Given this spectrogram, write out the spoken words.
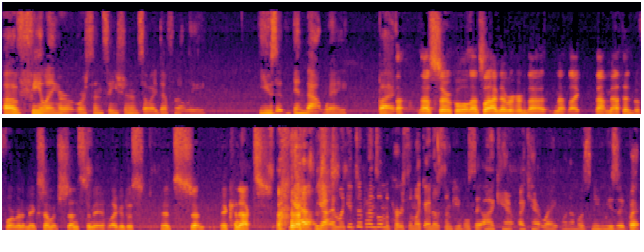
of feeling or, or sensation, and so I definitely use it in that way. But That, that's so cool. That's I've never heard of that me- like that method before, but it makes so much sense to me. Like it just it's uh, it connects. yeah, yeah, and like it depends on the person. Like I know some people say, oh, "I can't, I can't write when I'm listening to music," but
